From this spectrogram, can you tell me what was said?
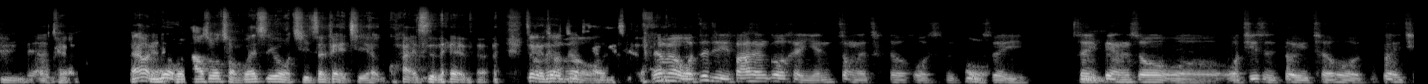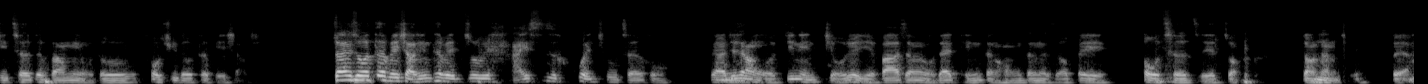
嗯，对啊，OK。还好你没有回答说闯关是因为我骑车可以骑很快之类的，这个就就没有没有，我自己发生过很严重的车祸事故，所以。所以变成说我我其实对于车祸对骑车这方面我都后续都特别小心，虽然说特别小心特别注意，还是会出车祸，对啊，就像我今年九月也发生了，我在停等红灯的时候被后车直接撞撞上去，对啊，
